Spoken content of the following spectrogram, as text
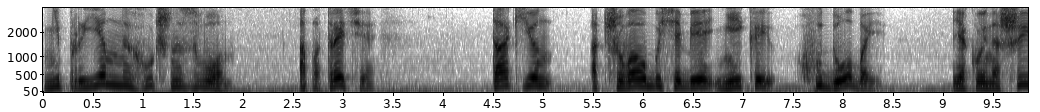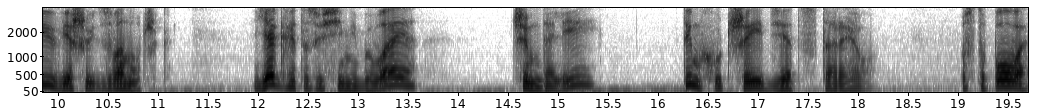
непрыемны гучны звон. А па-трэцяе, так ён адчуваў бы сябе нейкай худобай, якой на шыю вешаюць званочак. Як гэта з усімі бывае, чым далей, тым хутчэй дзед старэў. Паступова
